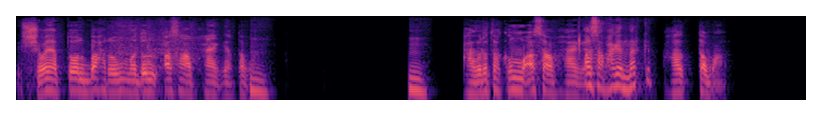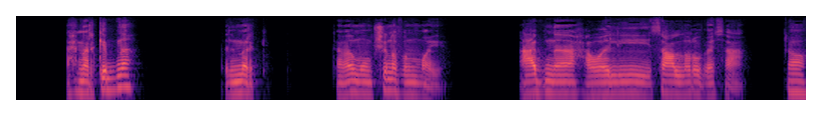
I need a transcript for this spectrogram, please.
الشوية بتوع البحر هم دول أصعب حاجة طبعا. مم. مم. حضرتك هم أصعب حاجة. أصعب حاجة المركب؟ ح- طبعا. إحنا ركبنا المركب تمام ومشينا في المية. قعدنا حوالي ساعة إلا ربع ساعة. آه.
